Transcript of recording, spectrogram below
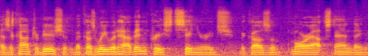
as a contribution because we would have increased seigniorage because of more outstanding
